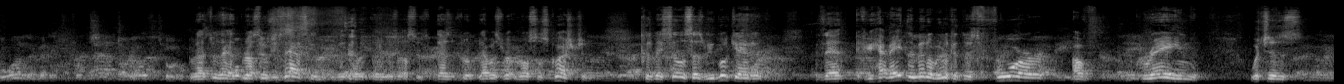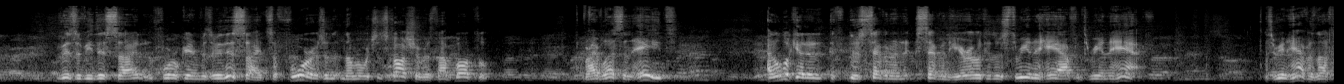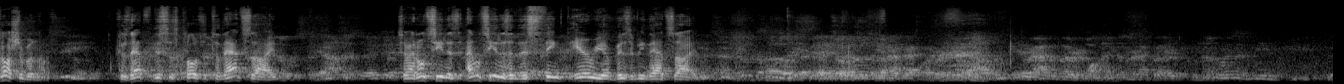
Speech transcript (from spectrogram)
four in the middle for 12 total. But that's what that, Russell was just asking. That was, Russell's question. Because Beis Hillel says we look at it that if you have eight in the middle, we look at there's four of grain, which is vis-a-vis this side, and four grain vis-a-vis this side. So four is a number which is but it's not bottle. If I have less than eight, I don't look at it. There's seven and seven here. I look at there's three and a half and three and a half. Three and a half is not kosher enough because that this is closer to that side. So I don't see it as I don't see it as a distinct area vis-a-vis that side.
